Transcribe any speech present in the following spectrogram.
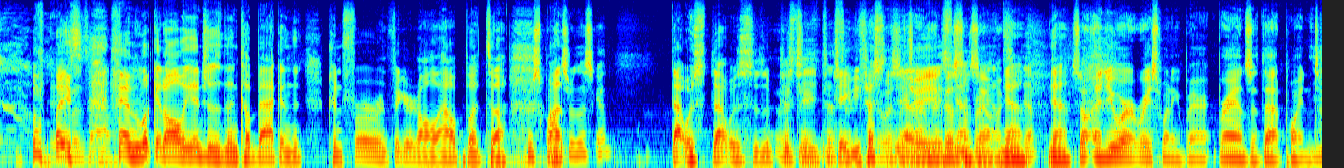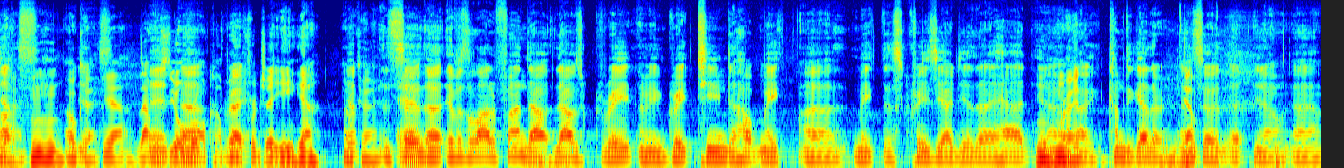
place awesome. and look at all the engines and then come back and confer and figure it all out. But uh, Who sponsored this again? that was that was the Pistons, JE Pistons. JE It was the Yeah, JE Pistons. Brands. yeah. yeah, Yep. yeah. So, and you were at Race Winning Brands at that point in time. Yes. Mm-hmm. Okay. Yes. Yeah, that was And, the overall uh, company right. for JE. Yeah. Yep. Okay. And so And- uh, it was a lot of fun. That that was great. I mean, great team to help make uh, make this crazy idea that I had, you know, Right. uh, come together. And Yep. so that, you know, uh,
